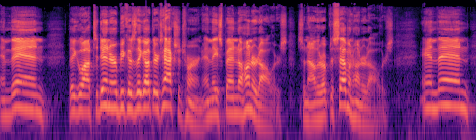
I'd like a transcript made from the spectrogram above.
And then they go out to dinner because they got their tax return and they spend $100. So now they're up to $700. And then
